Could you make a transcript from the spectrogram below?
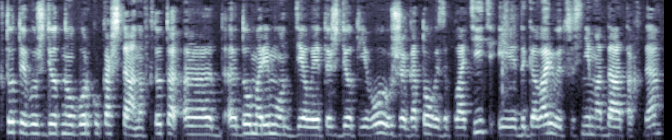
кто-то его ждет на уборку каштанов, кто-то э, дома ремонт делает и ждет его, уже готовый заплатить и договариваются с ним о датах, да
